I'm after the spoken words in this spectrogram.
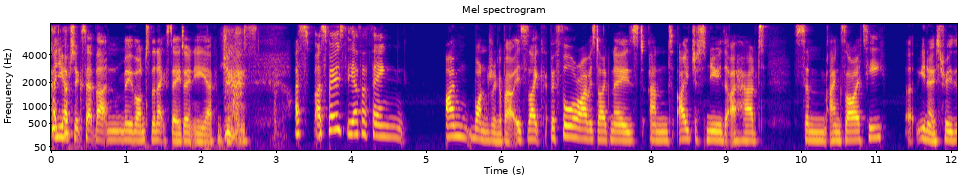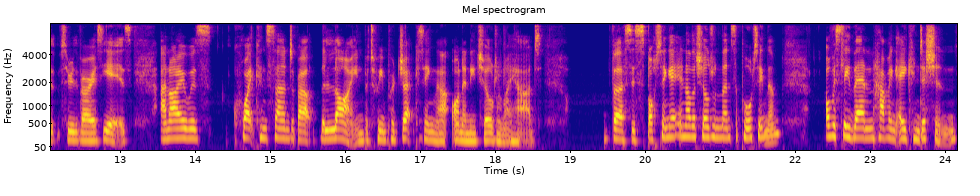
and you have to accept that and move on to the next day, don't you? Yeah, completely. Yes. I, I suppose the other thing I'm wondering about is like before I was diagnosed and I just knew that I had some anxiety uh, you know through the, through the various years and i was quite concerned about the line between projecting that on any children i had versus spotting it in other children then supporting them obviously then having a condition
